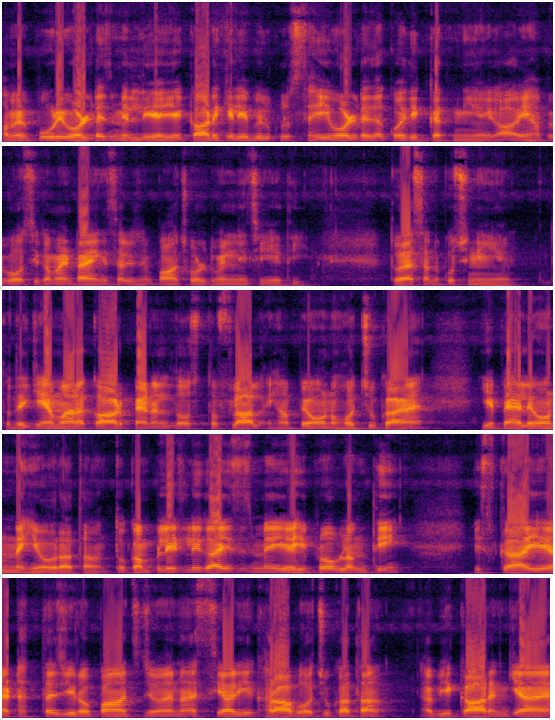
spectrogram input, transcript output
हमें पूरी वोल्टेज मिल रही है। ये कार्ड के लिए बिल्कुल सही वोल्टेज है, कोई दिक्कत नहीं है। यहाँ पे बहुत सी कमेंट आएँगे, सर इसमें पाँच वोल्ट मिलनी चाहिए थी। तो ऐसा कुछ नहीं है। तो देखिए, हमारा कार्ड पैनल दोस्तों, फ़िलहाल यहाँ पे ऑन हो चुका है। ये पहले ऑन नहीं हो रहा था। तो कम्प्लीटली गाइस इसमें यही प्रॉब्लम थी। इसका ये अठहत्तर ज़ीरो पाँच जो है ना एस ये ख़राब हो चुका था। अब ये कारण क्या है?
